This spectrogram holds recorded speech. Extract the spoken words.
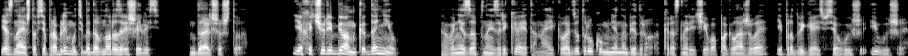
Я знаю, что все проблемы у тебя давно разрешились. Дальше что? Я хочу ребенка, Данил. Внезапно изрекает она и кладет руку мне на бедро, красноречиво поглаживая и продвигаясь все выше и выше.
